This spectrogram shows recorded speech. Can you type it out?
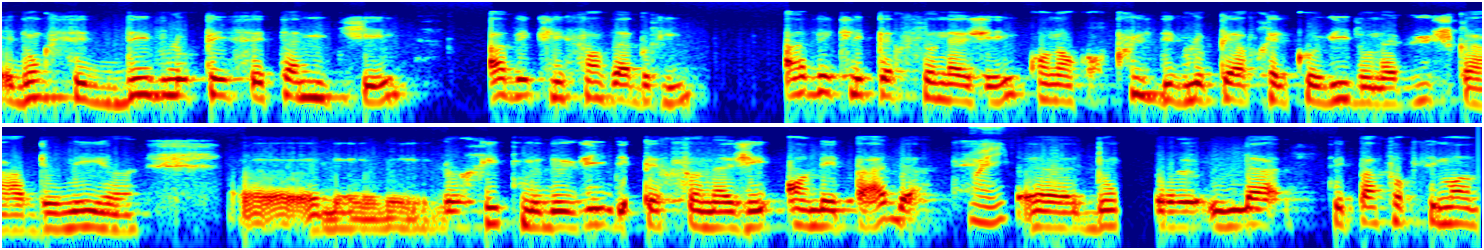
Et donc, c'est développer cette amitié avec les sans-abri, avec les personnes âgées, qu'on a encore plus développé après le Covid. On a vu jusqu'à donner euh, euh, le, rythme de vie des personnes âgées en EHPAD. donc là, c'est pas forcément,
